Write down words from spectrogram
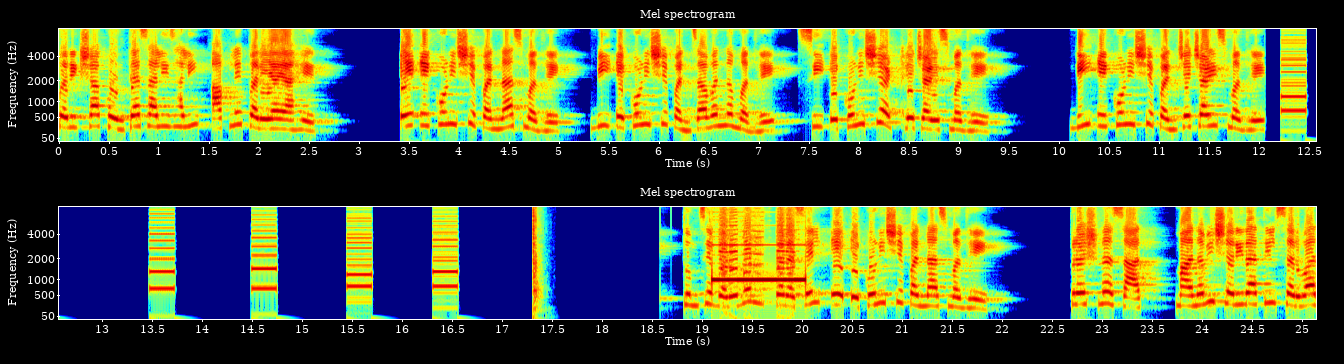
परीक्षा कोणत्या साली झाली? आपले पर्याय आहेत. ए एकोणीसशे पन्नासमध्ये बी एकोणीसशे पंचावन्नमध्ये सी एकोणीसशे अठ्ठेचाळीसमध्ये. डी एकोणीसशे पंचेचाळीसमध्ये. तुमचे बरोबर उत्तर असेल ए एकोणीसशे पन्नासमध्ये. प्रश्न सात मानवी शरीरातील सर्वात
